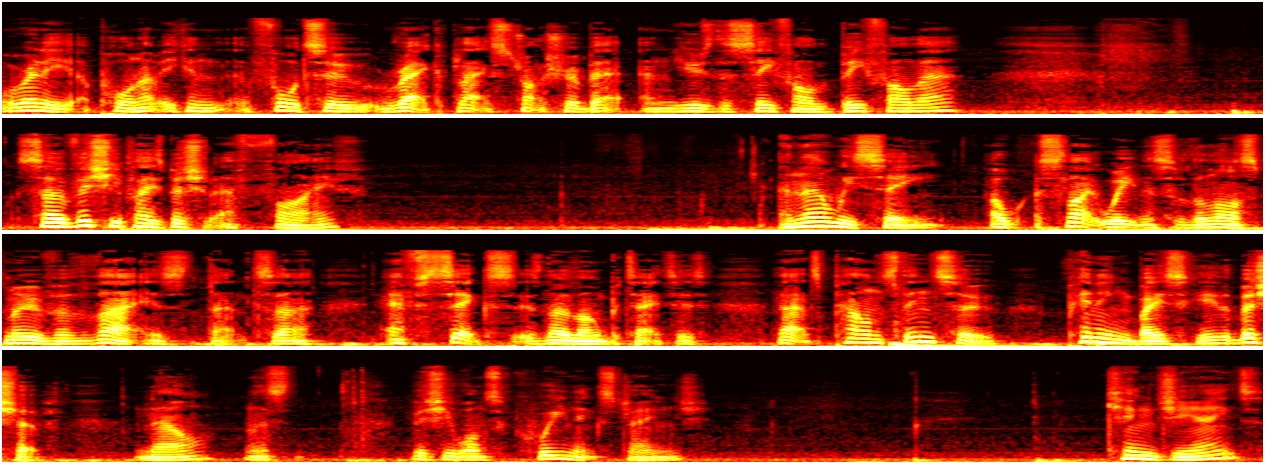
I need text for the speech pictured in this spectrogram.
already a pawn up. He can afford to wreck black's structure a bit and use the c file, the b file there. So Vishy plays bishop f5. And now we see a, a, slight weakness of the last move of that is that uh, f6 is no longer protected. That's pounced into, pinning basically the bishop. Now, Vishy wants a queen exchange. King g8.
